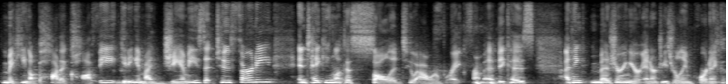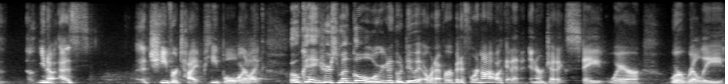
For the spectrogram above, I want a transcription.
making a pot of coffee, getting in my jammies at 2:30 and taking like a solid 2-hour break from it because I think measuring your energy is really important you know, as achiever type people, we're like, okay, here's my goal. We're gonna go do it or whatever. But if we're not like at an energetic state where we're really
